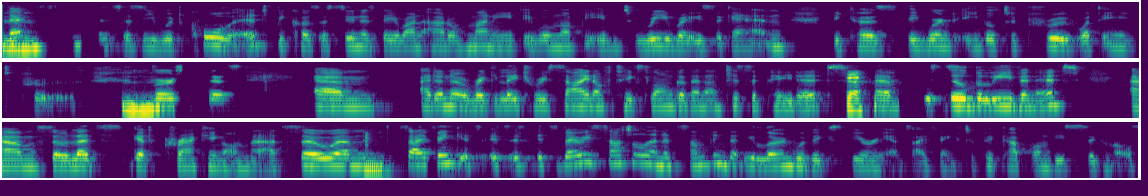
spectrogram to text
that's mm-hmm. as you would call it, because as soon as they run out of money, they will not be able to re-raise again because they weren't able to prove what they need to prove. Mm-hmm. Versus, um, I don't know, regulatory sign off takes longer than anticipated. Yeah. Uh, we still believe in it. Um, so let's get cracking on that. So, um, mm-hmm. so I think it's it's it's very subtle and it's something that you learn with experience. I think to pick up on these signals.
